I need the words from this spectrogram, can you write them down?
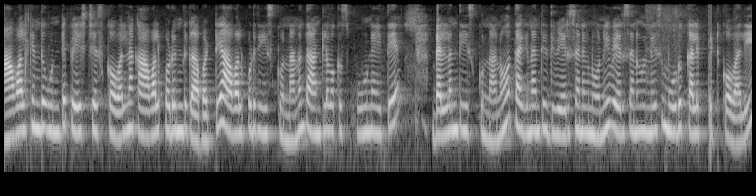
ఆవాల కింద ఉంటే పేస్ట్ చేసుకోవాలి. నాకు ఆవాల పొడి ఉంది కాబట్టి ఆవాల పొడి తీసుకున్నాను. దాంట్లో ఒక స్పూన్ అయితే బెల్లం తీసుకున్నాను. తగినంత ఇది వేరుశనగ నూనె. వేరుశనగ నూనె వేసి మూడు కలిపి పెట్టుకోవాలి.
